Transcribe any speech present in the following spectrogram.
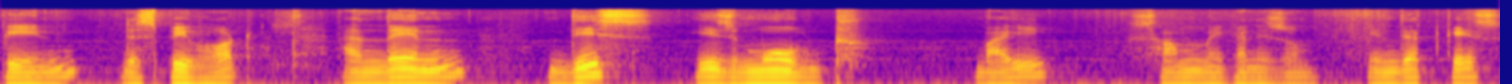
pin this pivot and then this is moved by some mechanism in that case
